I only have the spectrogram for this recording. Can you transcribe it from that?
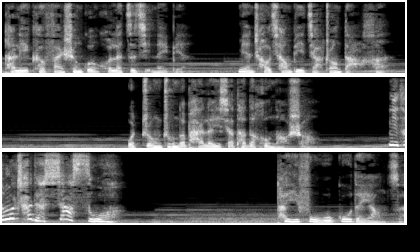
他立刻翻身滚回了自己那边，面朝墙壁假装打鼾。我重重的拍了一下他的后脑勺。你他妈差点吓死我！他一副无辜的样子，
